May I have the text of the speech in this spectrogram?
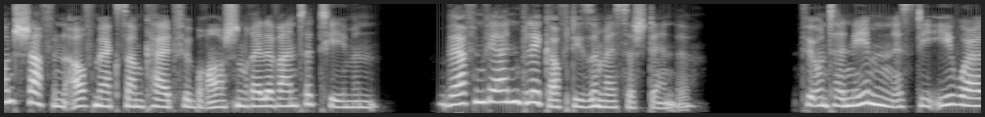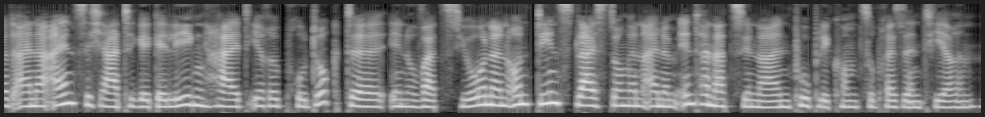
und schaffen Aufmerksamkeit für branchenrelevante Themen. Werfen wir einen Blick auf diese Messestände. Für Unternehmen ist die eWorld eine einzigartige Gelegenheit, ihre Produkte, Innovationen und Dienstleistungen einem internationalen Publikum zu präsentieren.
